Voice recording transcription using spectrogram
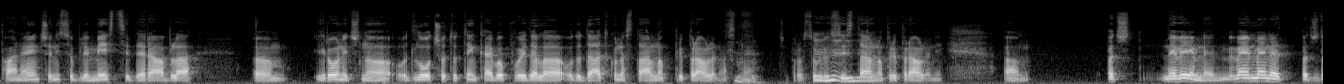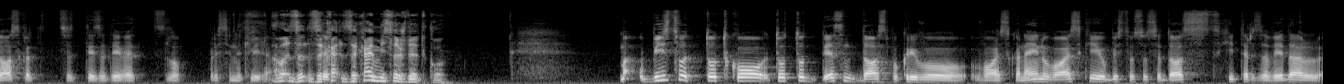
pa ne vem, če niso bili meseci, da je rabila um, ironično odločiti o tem, kaj bo povedala o dodatku na stalno pripravljenost, ne? čeprav so bili vsi stalno pripravljeni. Um, pač ne vem, ne. meni men pač doskrat se te zadeve zelo presenetljive. Ampak za- Zakaj, zakaj misliš, da je tako? Ma, v bistvu to tako, to, to, jaz sem dosti pokrival vojsko. Ne? In v vojski v bistvu so se dosti hitro zavedali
